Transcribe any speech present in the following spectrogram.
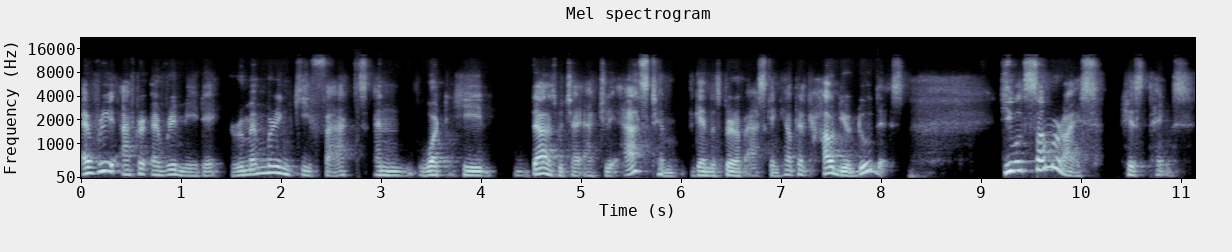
every after every meeting remembering key facts and what he does, which I actually asked him again, the spirit of asking him, like, how do you do this? He will summarize his things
